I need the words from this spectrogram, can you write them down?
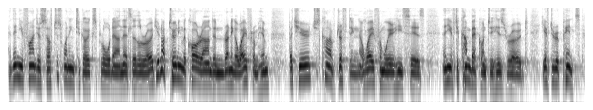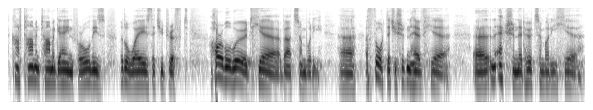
and then you find yourself just wanting to go explore down that little road. You're not turning the car around and running away from Him, but you're just kind of drifting away from where He says. And you have to come back onto His road. You have to repent kind of time and time again for all these little ways that you drift. A horrible word here about somebody uh, a thought that you shouldn't have here, uh, an action that hurt somebody here.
